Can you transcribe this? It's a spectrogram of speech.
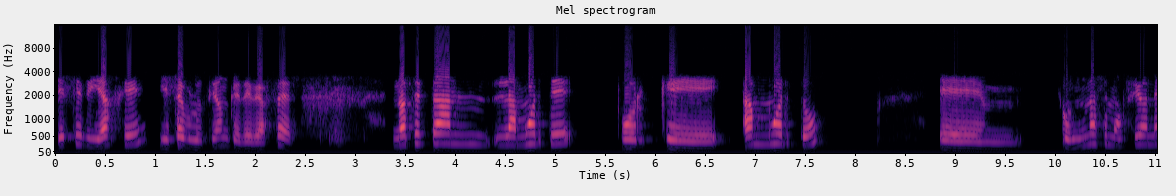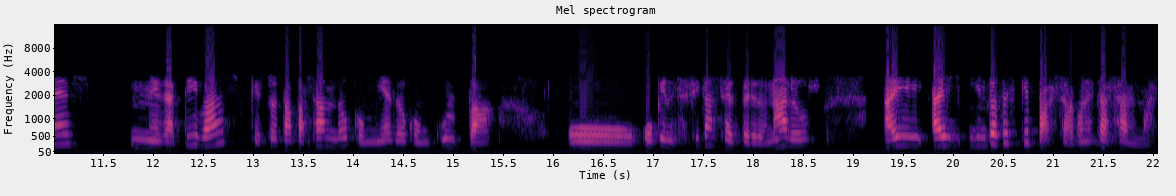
ese viaje y esa evolución que debe hacer. No aceptan la muerte porque han muerto em, con unas emociones negativas, que esto está pasando, con miedo, con culpa, o, o que necesitan ser perdonados, hay, hay, y entonces, ¿qué pasa con estas almas?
